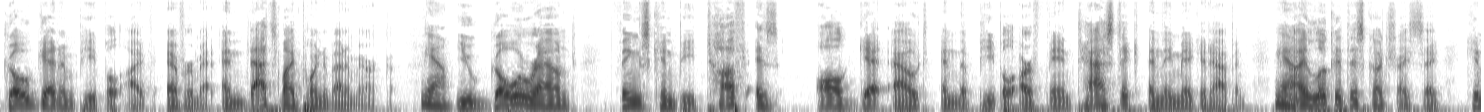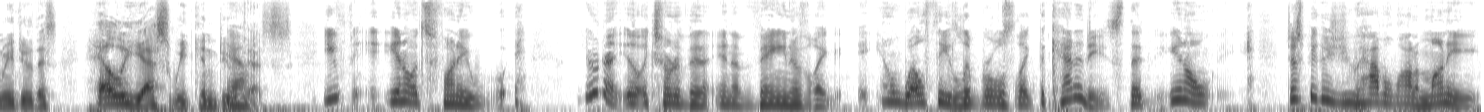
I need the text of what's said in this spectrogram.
go get 'em people I've ever met. And that's my point about America. Yeah. You go around, things can be tough as all get out, and the people are fantastic and they make it happen. And Yeah. I look at this country, I say, can we do this? Hell yes, we can do Yeah. this. You you know it's funny. You're in a, like sort of in a vein of like you know wealthy liberals like the Kennedys that you know just because you have a lot of money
